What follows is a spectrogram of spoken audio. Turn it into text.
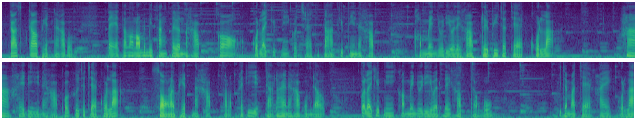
299เพชรนะครับผมแต่ถ้าน้องๆไม่มีตังค์เติมนะครับ ก็กดไลค์คลิปนี้กดแชร์ติดตามคลิปนี้นะครับคอมเมนต์อยู่ดีเลยครับเดี๋ยวพี่จะแจกคนละ5ให้ดีนะครับ ก็คือจะแจกคนละ200เพชรนะครับสำหรับใครที่อยากได้นะครับ ผมเดี๋ยวกดไลค์คลิปนี้คอมเมนต์อยู่ดีไว้เลยครับเดี๋ยว พี่จะมาแจกให้คนละ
